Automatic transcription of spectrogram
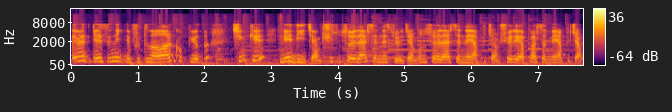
evet kesinlikle fırtınalar kopuyordu. Çünkü ne diyeceğim? Şu söylerse ne söyleyeceğim? Bunu söylerse ne yapacağım? Şöyle yaparsa ne yapacağım?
